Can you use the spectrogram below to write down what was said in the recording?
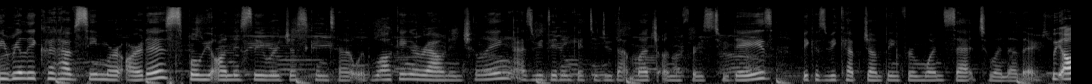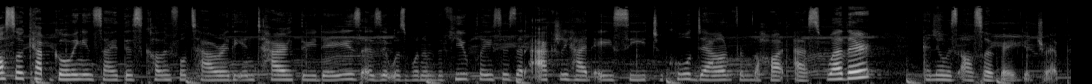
We really could have seen more artists, but we honestly were just content with walking around and chilling as we didn't get to do that much on the first two days because we kept jumping from one set to another. We also kept going inside this colorful tower the entire three days as it was one of the few places that actually had AC to cool down from the hot ass weather, and it was also a very good trip.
